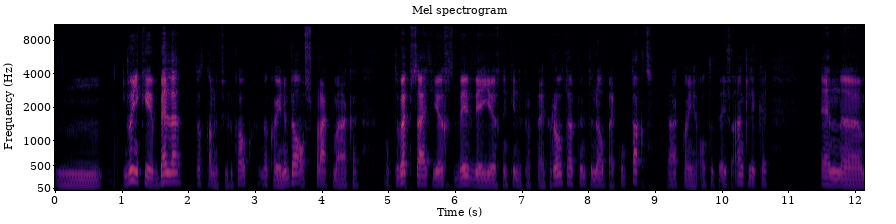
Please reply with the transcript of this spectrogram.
Mm, wil je een keer bellen? Dat kan natuurlijk ook. Dan kan je een belafspraak maken op de website jeugd, www.jeugd- en kinderpraktijkrota.nl bij contact. Daar kan je altijd even aanklikken. En uh,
